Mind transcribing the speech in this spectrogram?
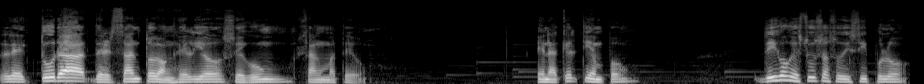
Lectura del Santo Evangelio según San Mateo. En aquel tiempo dijo Jesús a su discípulo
